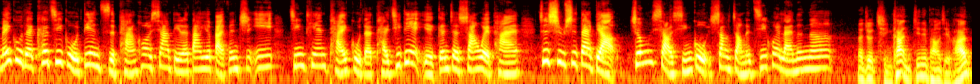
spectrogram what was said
美股的科技股、电子盘后下跌了大约百分之一。今天台股的台积电也跟着杀尾盘，这是不是代表中小型股上涨的机会来了呢？那就请看今天盘后解盘。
